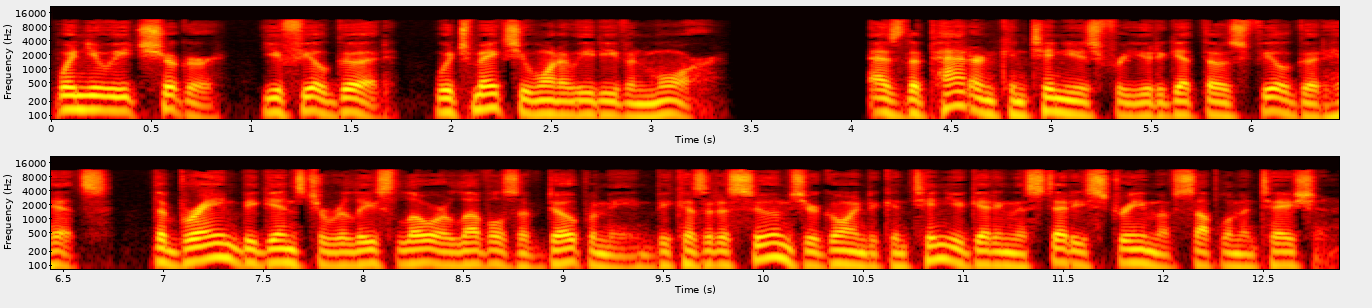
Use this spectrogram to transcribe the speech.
When you eat sugar, you feel good, which makes you want to eat even more. As the pattern continues for you to get those feel good hits, the brain begins to release lower levels of dopamine because it assumes you're going to continue getting the steady stream of supplementation.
